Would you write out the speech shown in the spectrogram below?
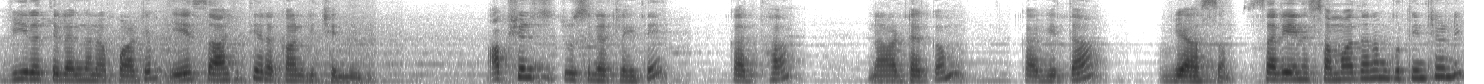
వీర తెలంగాణ పాఠ్యం ఏ సాహిత్య రకానికి చెందింది? ఆప్షన్స్ చూసినట్లయితే కథ నాటకం కవిత వ్యాసం. సరైన సమాధానం గుర్తించండి.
